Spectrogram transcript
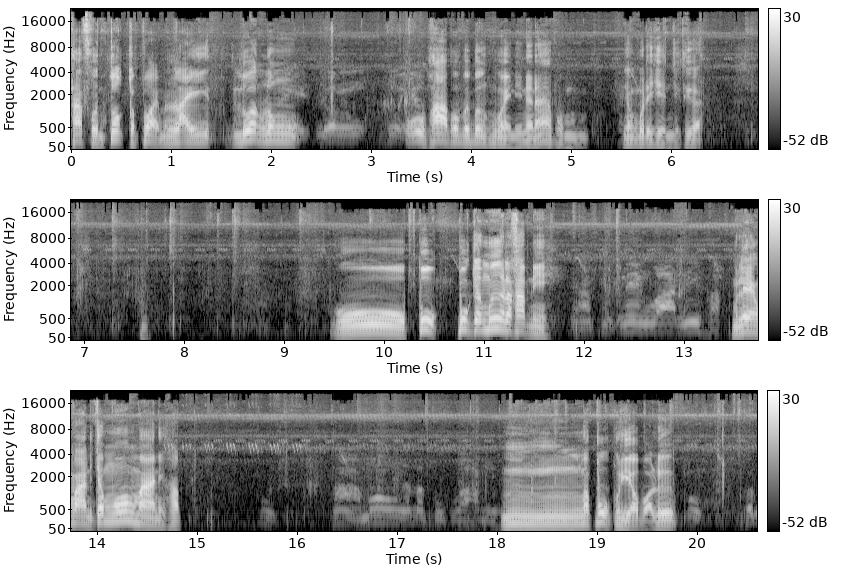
ถ้าฝนตกก็ปล่อยมันไหลล่วงลง ร่วงลงห้วยโอ้พาผมไปเบิ่งห้วยนี่นะนะผมยังบ่ได้เห็นจักเทื่อ โอ้ปลูกปลูกจังมือแล้วครับ นี่ครับปลูกแรงวานนี่ครับมื้อแรงวานนี่จังโมงมานี่ครับ ห้าโมงแล้วมาปลูกวานนี่อืมมาปลูกผู้เดียวบ่หรือคน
